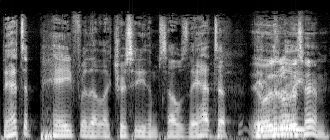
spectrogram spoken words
they had to pay for the electricity themselves. They had to. it they was, it was him.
